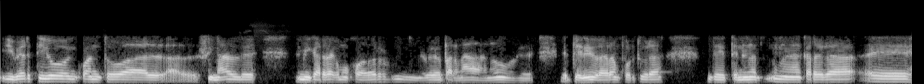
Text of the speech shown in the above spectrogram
y vértigo en cuanto al, final de, mi carrera como jugador, no veo para nada, ¿no? He tenido la gran fortuna de tener una, carrera eh,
